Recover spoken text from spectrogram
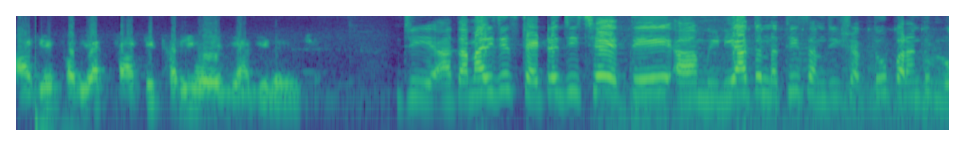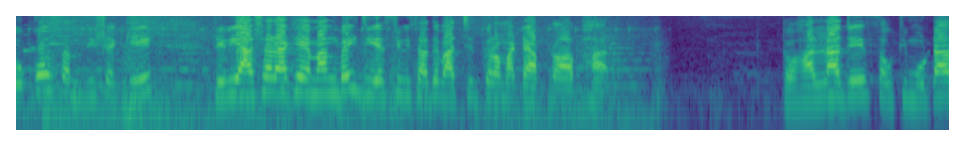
આજે ફરિયાદ સાચી ખરી હોય એમ લાગી રહ્યું છે. જી તમારી જે સ્ટ્રેટેજી છે તે મીડિયા તો નથી સમજી શકતું, પરંતુ લોકો સમજી શકે તેવી આશા રાખે. હેમાંગભાઈ જીએસટીવી સાથે વાતચીત કરવા માટે આપનો આભાર. તો હાલના જે સૌથી મોટા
